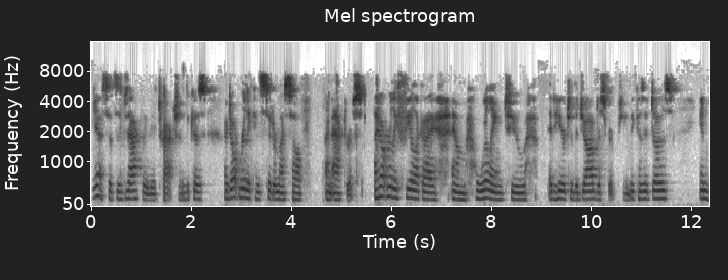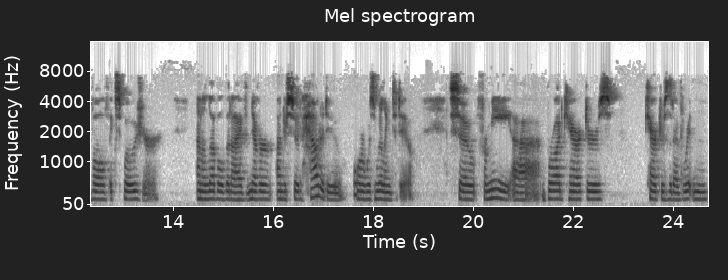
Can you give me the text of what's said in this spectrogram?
Yes, that's exactly the attraction because I don't really consider myself an actress. I don't really feel like I am willing to adhere to the job description because it does involve exposure on a level that I've never understood how to do or was willing to do. So for me, uh, broad characters, characters that I've written,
